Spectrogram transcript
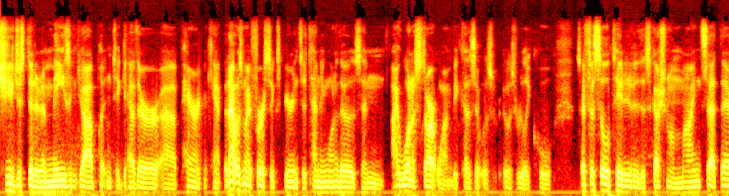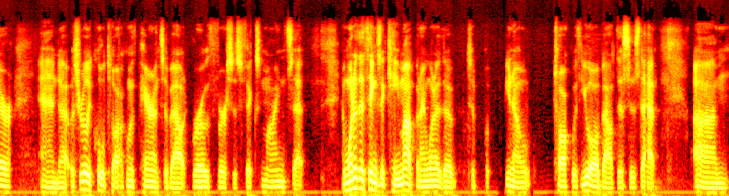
she just did an amazing job putting together parent camp, and that was my first experience attending one of those, and I want to start one because it was it was really cool. So I facilitated a discussion on mindset there, and uh, it was really cool talking with parents about growth versus fixed mindset. And one of the things that came up, and I wanted to to you know talk with you all about this, is that. Um,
